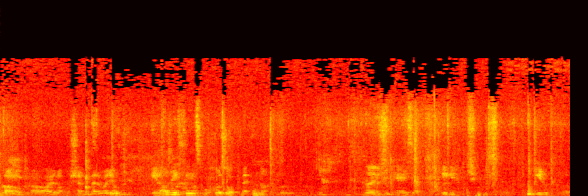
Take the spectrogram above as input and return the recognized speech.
unalomra hajlamos ember vagyok. Én azért Facebookozok, mert unatkozom. Nagyon sok helyzet. Igen, és írottam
